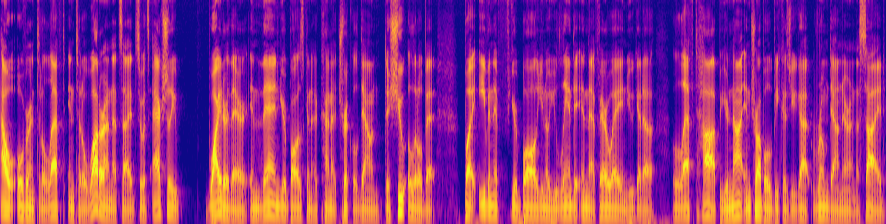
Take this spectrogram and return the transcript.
out over into the left into the water on that side. So it's actually wider there. And then your ball is going to kind of trickle down the chute a little bit. But even if your ball, you know, you land it in that fairway and you get a left hop, you're not in trouble because you got room down there on the side.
